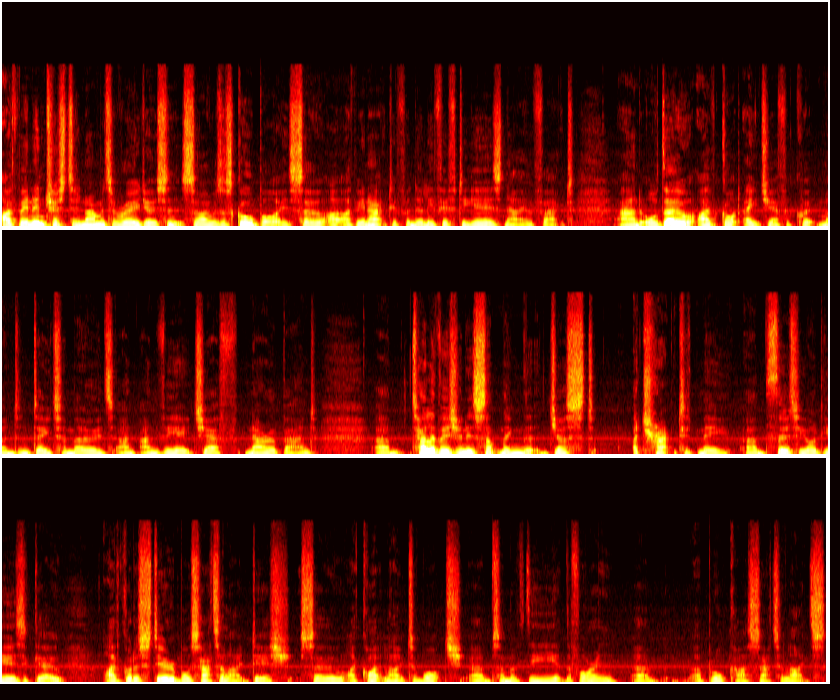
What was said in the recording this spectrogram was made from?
I've been interested in amateur radio since I was a schoolboy, so I've been active for nearly 50 years now, in fact. And although I've got HF equipment and data modes and, and VHF narrowband, um, television is something that just attracted me um, 30 odd years ago. I've got a steerable satellite dish, so I quite like to watch um, some of the, the foreign um, uh, broadcast satellites.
